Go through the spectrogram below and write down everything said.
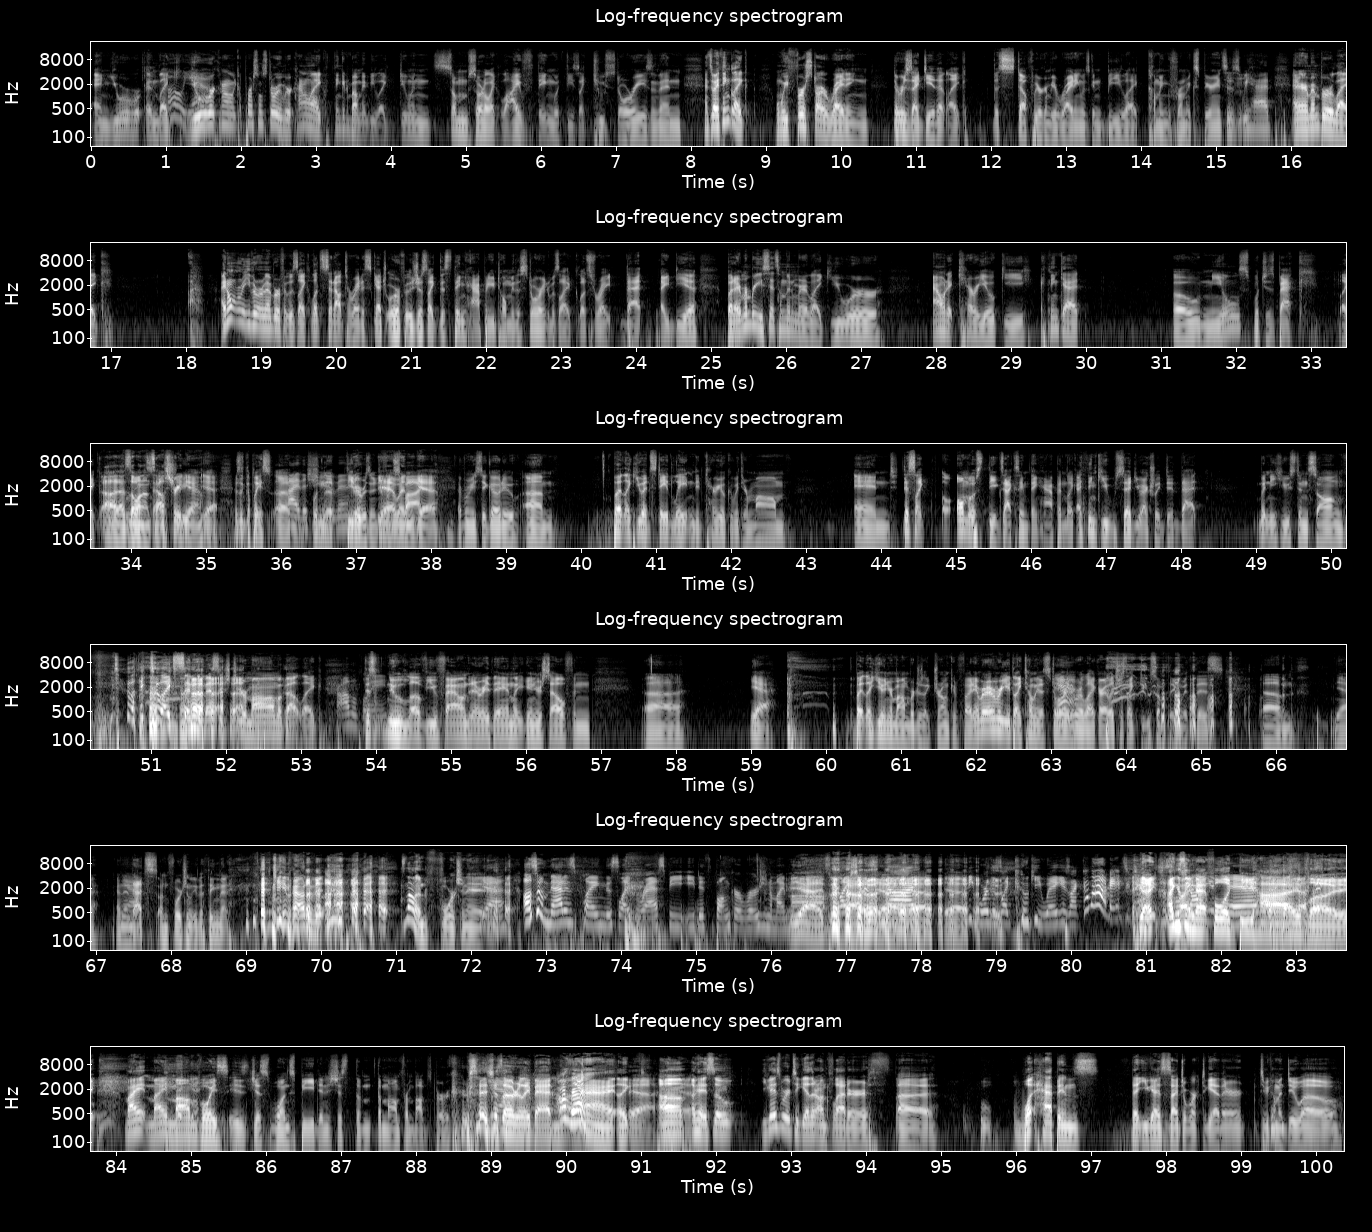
And you were, and like Oh, you were working on like a personal story. And we were kind of like thinking about maybe like doing some sort of like live thing with these like two stories, and then and so I think like when we first started writing, there was this idea that like the stuff we were gonna be writing was gonna be like coming from experiences we had. And I remember like I don't even remember if it was like let's set out to write a sketch or if it was just like this thing happened. You told me the story and it was like let's write that idea. But I remember you said something where like you were out at karaoke. I think at O'Neals, which is back like Uh, that's the one on South Street, yeah. yeah. It was like the place um, By the when the event. theater was in a different yeah, when spot yeah. everyone used to go to. Um, but like you had stayed late and did karaoke with your mom, and this like a- almost the exact same thing happened. Like I think you said you actually did that Whitney Houston song to like to like send a message to your mom about like Probably. this new love you found and everything, and like in yourself and uh, yeah. but like you and your mom were just like drunk and fighting. I remember you'd like tell me that story. Yeah. They were like, all right, let's just like do something with this. Um, yeah, and then Yeah. that's unfortunately the thing that that came out of it. It's not unfortunate. yeah. Also, Matt is playing this like raspy Edith Bunker version of my mom. yeah, it's like, like, she yeah, not. yeah, yeah. And he wore this like kooky wig. He's like, "Come on, Nancy." Yeah, I, I can see Matt full like hand. beehive, like My my mom voice is just one speed, and it's just the the mom from Bob's Burgers. it's just Yeah. a really bad. all mom. right, like Yeah. um. yeah. Okay, so you guys were together on Flat Earth. Uh, what happens that you guys decided to work together to become a duo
